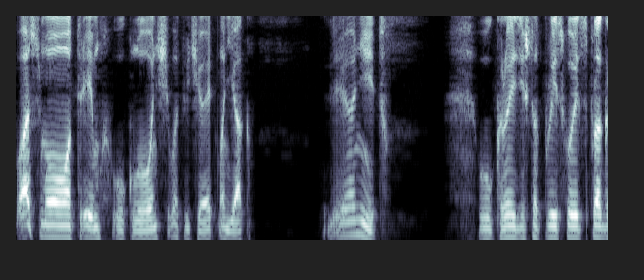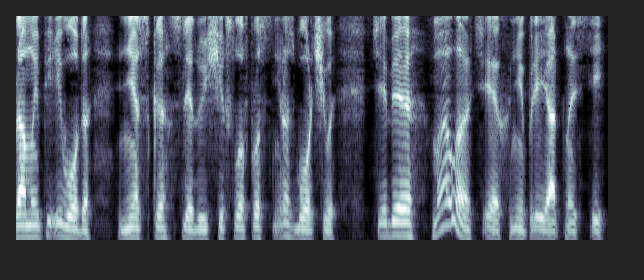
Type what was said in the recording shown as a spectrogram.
Посмотрим, — уклончиво отвечает маньяк. Леонид, У Крейзи что-то происходит с программой перевода. Несколько следующих слов просто неразборчивы. Тебе мало тех неприятностей?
